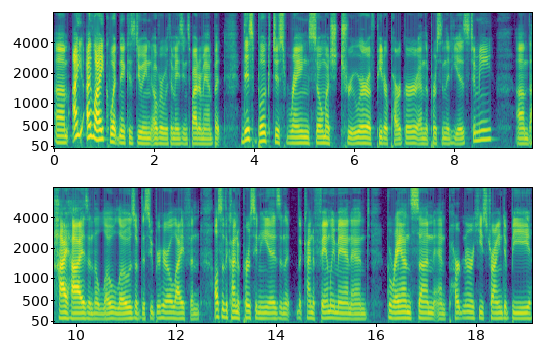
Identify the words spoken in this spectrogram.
Um, I, I like what Nick is doing over with Amazing Spider Man, but this book just rang so much truer of Peter Parker and the person that he is to me um, the high highs and the low lows of the superhero life, and also the kind of person he is, and the, the kind of family man and grandson and partner he's trying to be.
